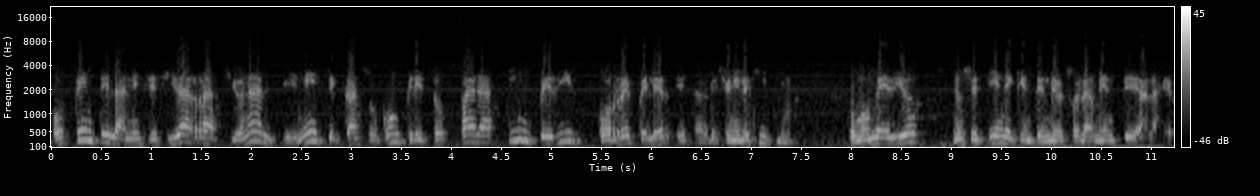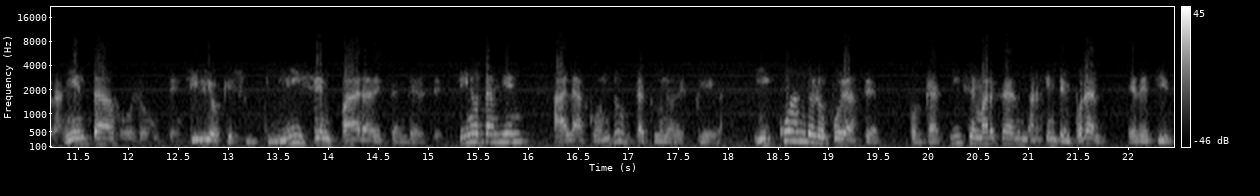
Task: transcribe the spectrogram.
ostente la necesidad racional, en ese caso concreto, para impedir o repeler esta agresión ilegítima. Como medio, no se tiene que entender solamente a las herramientas o los utensilios que se utilicen para defenderse, sino también a la conducta que uno despliega. ¿Y cuándo lo puede hacer? porque aquí se marca el margen temporal, es decir,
